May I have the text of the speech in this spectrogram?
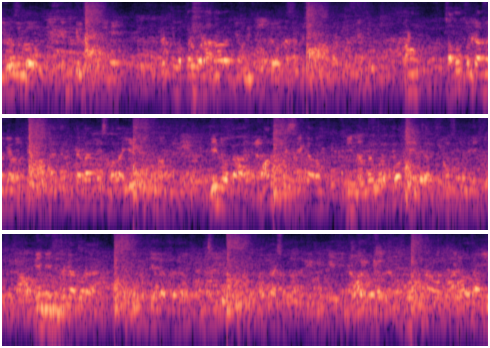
ఈ రోజుల్లో ఈ కెమికల్ ఫుడ్ని ప్రతి ఒక్కరు కూడా అనారోగ్యానికి గురవుతున్న విషయం అందరికీ మనం చదువుతుంటాము కానీ తెలుసుకుంటాం కానీ తెల్లారేసి మళ్ళీ అయ్యే చూస్తున్నాం. దీన్ని ఒక మార్పుకి శ్రీకారం. దీన్ని అందరూ కూడా ప్రోత్సహించాల్సిన అవసరం ఉంది. దీన్ని నిజంగా కూడా నెల్లూరు జిల్లా ప్రజలకు మంచి అవకాశం ఉంది. దీన్ని అందరూ కూడా దాన్ని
